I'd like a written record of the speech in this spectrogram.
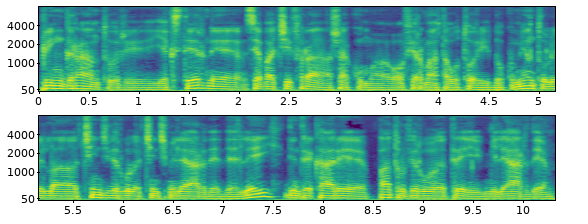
prin granturi externe, se va cifra, așa cum au afirmat autorii documentului, la 5,5 miliarde de lei, dintre care 4,3 miliarde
